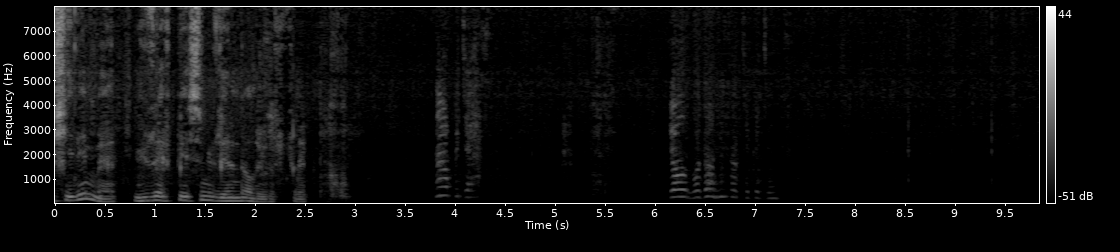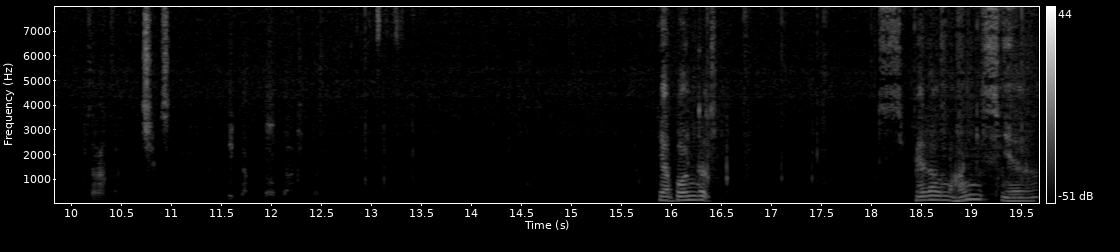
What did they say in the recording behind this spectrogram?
Bir şey diyeyim mi? 100 FPS'in üzerinde alıyoruz sürekli. ne yapacağız? Joel buradan nasıl çıkacağız? Bu taraftan gideceğiz. Dikkatli ol daha. Ya bu oyunda siper alma hangisi ya?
